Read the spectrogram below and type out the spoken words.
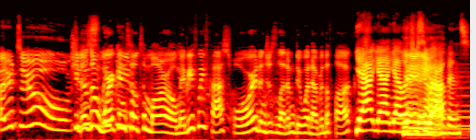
I do too. She She's doesn't work until tomorrow. Maybe if we fast forward and just let him do whatever the fuck. Yeah, yeah, yeah. Let's Yeah, just yeah, see what happens.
